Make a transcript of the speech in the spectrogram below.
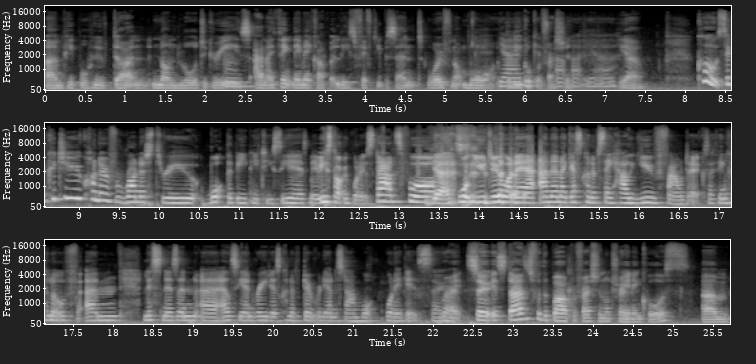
um, people who've done non-law degrees mm. and I think they make up at least 50% or if not more yeah, of the legal profession. That, yeah. Yeah. Cool. So could you kind of run us through what the BPTC is, maybe start with what it stands for, yes. what you do on it, and then I guess kind of say how you've found it, because I think a lot of um, listeners and uh, LCN readers kind of don't really understand what, what it is. So Right. So it stands for the Bar Professional Training Course. Um,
